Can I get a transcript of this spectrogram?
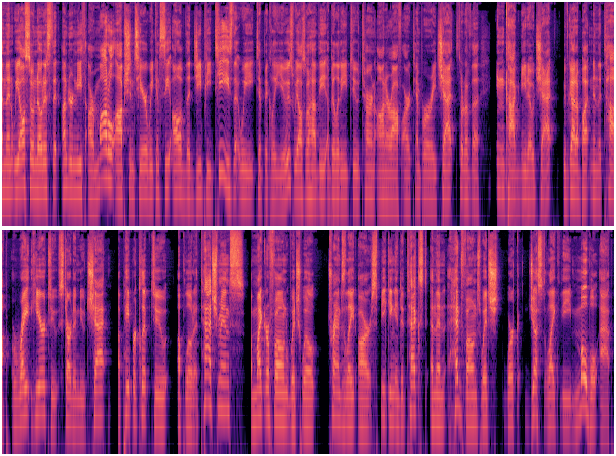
And then we also notice that underneath our model options here, we can see all of the GPTs that we typically use. We also have the ability to turn on or off our temporary chat, sort of the incognito chat. We've got a button in the top right here to start a new chat, a paperclip to upload attachments, a microphone which will translate our speaking into text, and then headphones which work just like the mobile app.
